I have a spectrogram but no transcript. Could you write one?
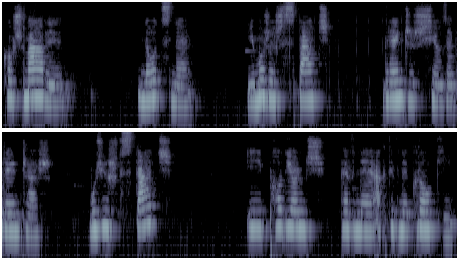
Koszmary nocne, nie możesz spać, dręczysz się, zadręczasz. Musisz wstać i podjąć pewne aktywne kroki,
